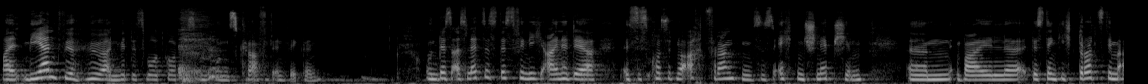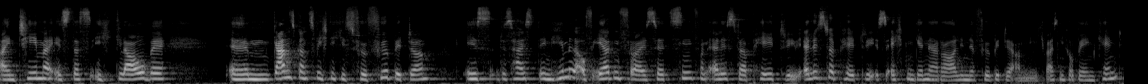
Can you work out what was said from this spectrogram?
weil während wir hören, wird das Wort Gottes in uns Kraft entwickeln. Und das als letztes, das finde ich eine der, es ist, kostet nur acht Franken, es ist echt ein Schnäppchen, ähm, weil äh, das, denke ich, trotzdem ein Thema ist, das ich glaube, ähm, ganz, ganz wichtig ist für Fürbitter, ist, das heißt, den Himmel auf Erden freisetzen von Alistair Petri. Alistair Petri ist echt ein General in der Fürbittearmee. Ich weiß nicht, ob ihr ihn kennt.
